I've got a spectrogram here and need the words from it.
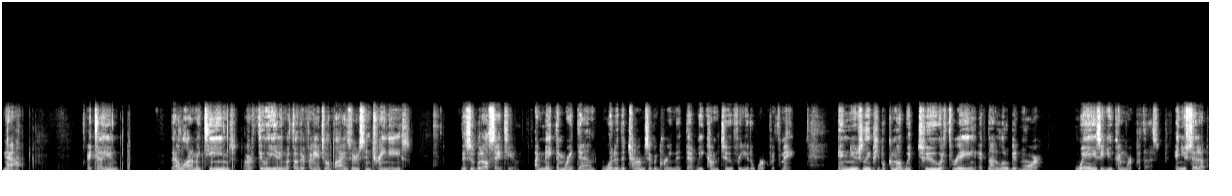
Now, I tell you that a lot of my teams are affiliating with other financial advisors and trainees. This is what I'll say to you. I make them write down what are the terms of agreement that we come to for you to work with me. And usually people come up with two or three, if not a little bit more, ways that you can work with us. And you set up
